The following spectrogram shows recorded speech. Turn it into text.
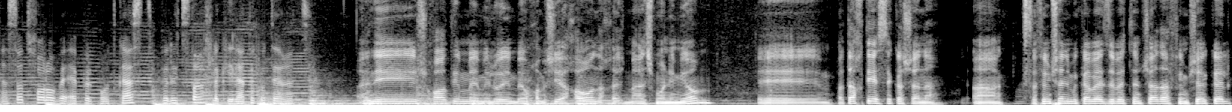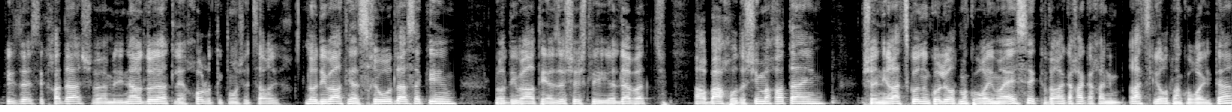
לעשות follow באפל פודקאסט ולהצטרף לקהילת הכותרת. אני שוחררתי ממילואים ביום חמישי האחרון, אחרי מעל 80 יום. אה, פתחתי עסק השנה. הכספים שאני מקבל זה בעצם 9,000 שקל, כי זה עסק חדש, והמדינה עוד לא יודעת לאכול אותי כמו שצריך. לא דיברתי על שכירות לעסקים, לא דיברתי על זה שיש לי ילדה בת ארבעה חודשים מחרתיים, שאני רץ קודם כל לראות מה קורה עם העסק, ורק אחר כך אני רץ לראות מה קורה איתה.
